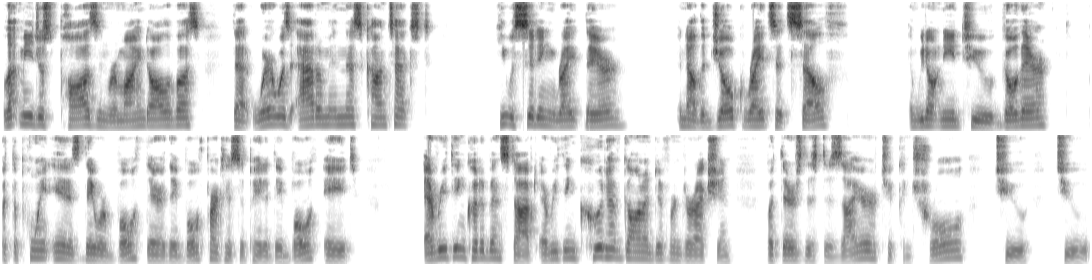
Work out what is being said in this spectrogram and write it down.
let me just pause and remind all of us that where was Adam in this context? He was sitting right there. And now the joke writes itself, and we don't need to go there. But the point is, they were both there. They both participated. They both ate. Everything could have been stopped. Everything could have gone a different direction. But there's this desire to control, to to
